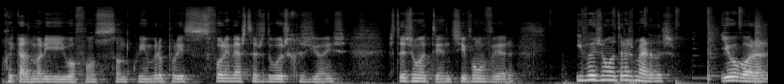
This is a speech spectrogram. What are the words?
o Ricardo Maria e o Afonso são de Coimbra, por isso, se forem destas duas regiões, estejam atentos e vão ver e vejam outras merdas. Eu agora,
